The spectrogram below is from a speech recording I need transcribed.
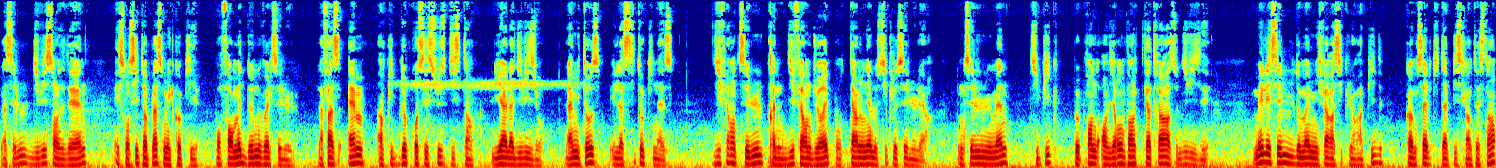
la cellule divise son ADN et son cytoplasme est copié pour former deux nouvelles cellules. La phase M implique deux processus distincts liés à la division, la mitose et la cytokinèse. Différentes cellules prennent différentes durées pour terminer le cycle cellulaire. Une cellule humaine typique peut prendre environ 24 heures à se diviser. Mais les cellules de mammifères à cycle rapide, comme celles qui tapissent l'intestin,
